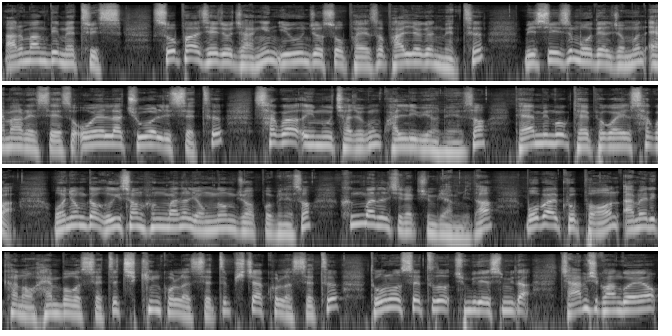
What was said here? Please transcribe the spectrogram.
아르망디 매트리스, 소파 제조장인 유운조 소파에서 반려견 매트, 미시즈 모델 전문 MRS에서 오엘라 주얼리 세트, 사과 의무 자조금 관리위원회에서 대한민국 대표과일 사과, 원형덕 의성 흑마늘 영농조합법인에서 흑마늘 진액 준비합니다. 모바일 쿠폰, 아메리카노 햄버거 세트, 치킨 콜라 세트, 피자 콜라 세트, 도넛 세트도 준비되어 있습니다. 잠시 광고예요.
